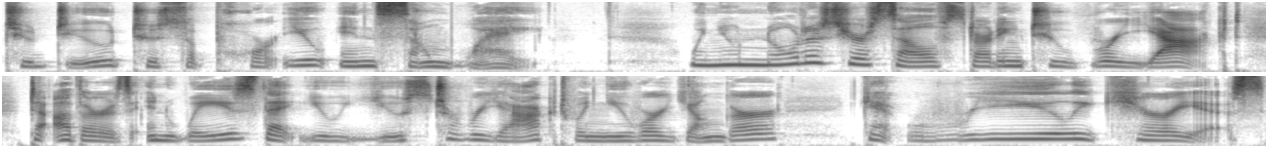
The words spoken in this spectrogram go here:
to do to support you in some way. When you notice yourself starting to react to others in ways that you used to react when you were younger, get really curious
